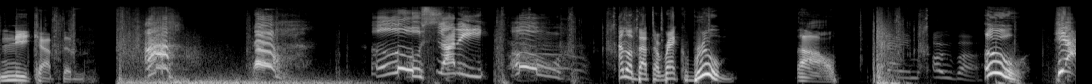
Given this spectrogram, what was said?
kneecap them. Ah! Ah! Ooh, Sonny! Ooh! I'm about to wreck room. Oh. Game over. Ooh! Yeah!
